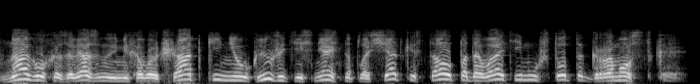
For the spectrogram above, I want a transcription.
в наглухо завязанной меховой шапке, неуклюже теснясь на площадке, стал подавать ему что-то громоздкое.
